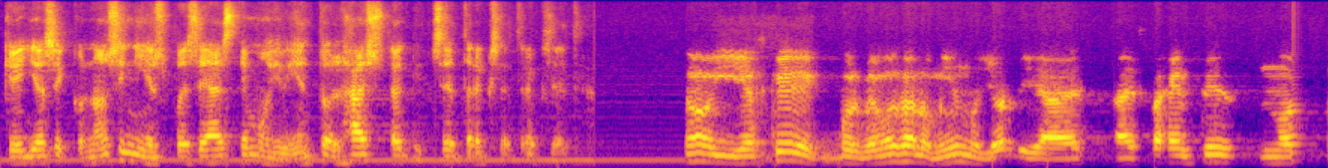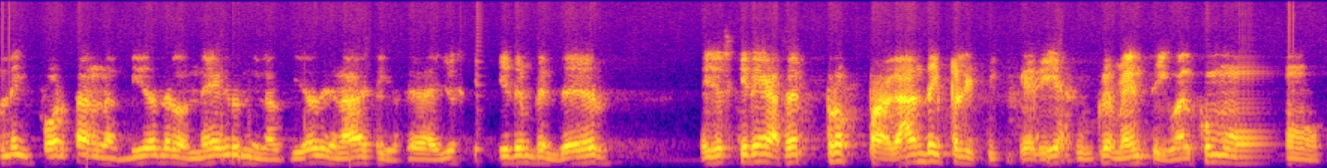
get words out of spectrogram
que ellas se conocen y después se da este movimiento, el hashtag, etcétera, etcétera, etcétera. No, y es que volvemos a lo mismo, Jordi. A, a, esta gente no le importan las vidas de los negros ni las vidas de nadie. O sea, ellos quieren vender ellos quieren hacer propaganda y politiquería, simplemente, igual como,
